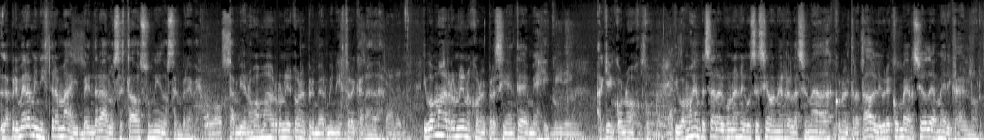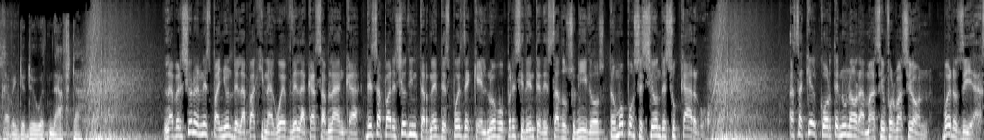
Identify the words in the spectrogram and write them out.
La primera ministra May vendrá a los Estados Unidos en breve. También nos vamos a reunir con el primer ministro de Canadá. Y vamos a reunirnos con el presidente de México, a quien conozco. Y vamos a empezar algunas negociaciones relacionadas con el Tratado de Libre Comercio de América del Norte. La versión en español de la página web de la Casa Blanca desapareció de Internet después de que el nuevo presidente de Estados Unidos tomó posesión de su cargo. Hasta aquí el corte en una hora más información. Buenos días.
